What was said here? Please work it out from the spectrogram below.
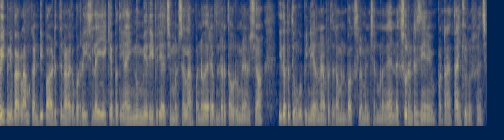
வெயிட் பண்ணி பார்க்கலாம். கண்டிப்பாக அடுத்து நடக்க போகிற ரேஸில் ஏகே பார்த்தீங்கன்னா இன்னும் பெரிய பெரிய அச்சீவ்மெண்ட்ஸ் எல்லாம் பண்ணுவார் அப்படின்றத ஒரு உண்மையான விஷயம். இதை பற்றி உங்கள் ஒப்பீனியன் என்ன அப்படின்றத கமெண்ட் பாக்ஸில் மென்ஷன் பண்ணுங்கள் நெக்ஸ்ட் ஒரு இன்ட்ரெஸ்ட் பண்ணுறேன் தேங்க்யூ ஃப்ரெண்ட்ஸ்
